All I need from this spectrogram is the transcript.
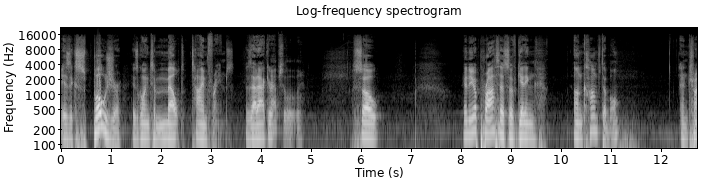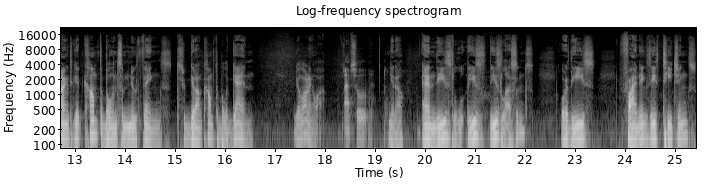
is exposure is going to melt time frames. Is that accurate? Absolutely. So, in your process of getting uncomfortable and trying to get comfortable in some new things to get uncomfortable again, you're learning a lot, Absolutely. you know. And these these these lessons or these findings, these teachings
